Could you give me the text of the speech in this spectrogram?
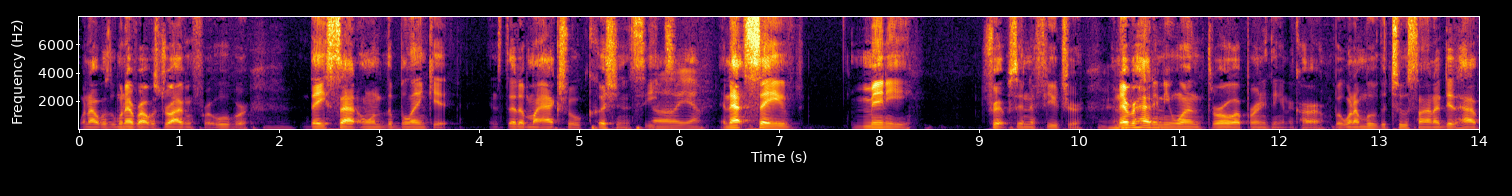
when I was whenever I was driving for Uber, they sat on the blanket instead of my actual cushion seats Oh yeah. and that saved many trips in the future. I never had anyone throw up or anything in the car, but when I moved to Tucson, I did have.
